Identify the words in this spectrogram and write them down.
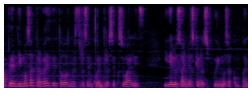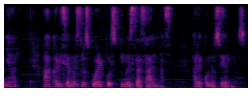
Aprendimos a través de todos nuestros encuentros sexuales y de los años que nos pudimos acompañar a acariciar nuestros cuerpos y nuestras almas, a reconocernos,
